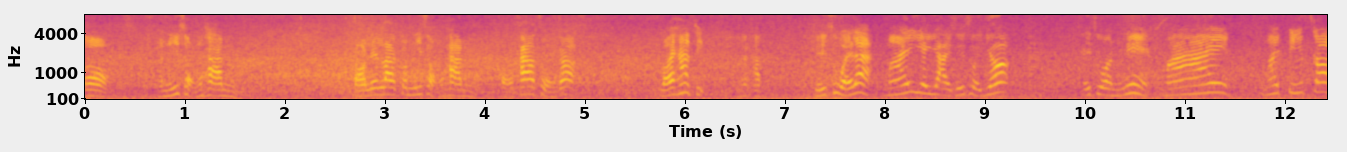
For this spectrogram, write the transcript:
ก็อันนี้ 2,000 ตอนเล่นลากต้นนี้ 2,000 ของค่าส่งก็ 150 นะครับ สวยๆแหละไม้ใหญ่ๆ สวยๆ เยอะไอ้ส่วนนี่ไม้ไม้ปี๊บก็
